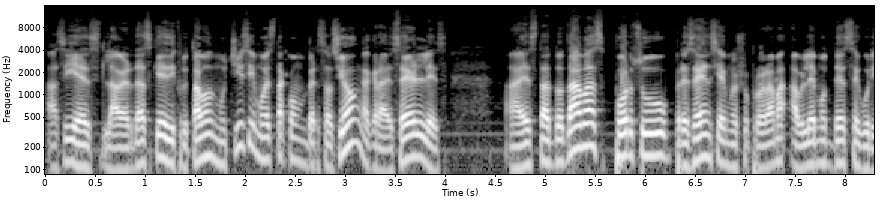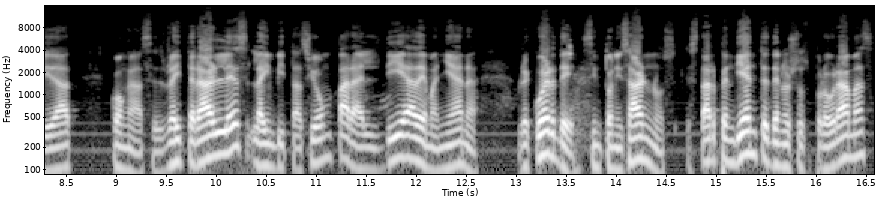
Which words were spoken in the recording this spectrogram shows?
Así es, la verdad es que disfrutamos muchísimo esta conversación, agradecerles a estas dos damas por su presencia en nuestro programa Hablemos de Seguridad con ACES. Reiterarles la invitación para el día de mañana. Recuerde sintonizarnos, estar pendientes de nuestros programas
